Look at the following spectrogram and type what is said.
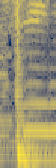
watching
